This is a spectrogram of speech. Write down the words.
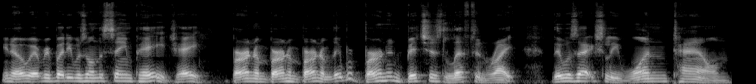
you know, everybody was on the same page. Hey, burn them, burn them, burn them. They were burning bitches left and right. There was actually one town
